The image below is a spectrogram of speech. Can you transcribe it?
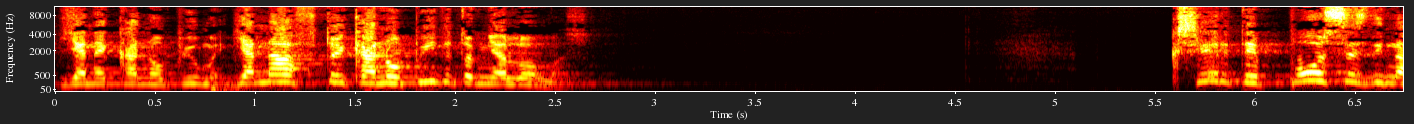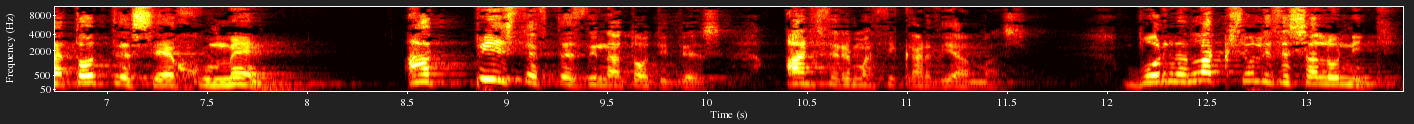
για να ικανοποιούμε, για να αυτοικανοποιείται το μυαλό μας. Ξέρετε πόσες δυνατότητες έχουμε Απίστευτες δυνατότητες αν θερμαθεί η καρδιά μας. Μπορεί να αλλάξει όλη η Θεσσαλονίκη.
